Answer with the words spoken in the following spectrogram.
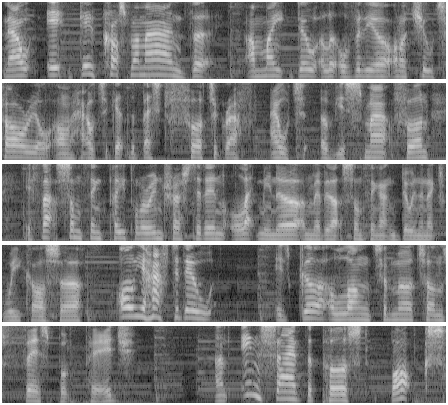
Now, it did cross my mind that I might do a little video on a tutorial on how to get the best photograph out of your smartphone. If that's something people are interested in, let me know and maybe that's something I can do in the next week or so. All you have to do is go along to Motone's Facebook page and inside the post box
